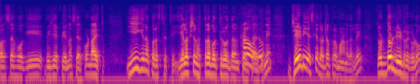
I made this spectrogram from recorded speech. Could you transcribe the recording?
ವಲಸೆ ಹೋಗಿ ಬಿ ಜೆ ಪಿಯನ್ನು ಸೇರ್ಕೊಂಡಾಯ್ತು. ಈಗಿನ ಪರಿಸ್ಥಿತಿ ಎಲೆಕ್ಷನ್ ಹತ್ತಿರ ಬರ್ತಿರುವಂತ ನಾನು ಕೇಳ್ತಾ. ಇದ್ದೀನಿ. ಜೆ ಡಿ ಎಸ್ಗೆ ದೊಡ್ಡ ಪ್ರಮಾಣದಲ್ಲಿ ದೊಡ್ಡ ದೊಡ್ಡ ಲೀಡರ್ಗಳು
